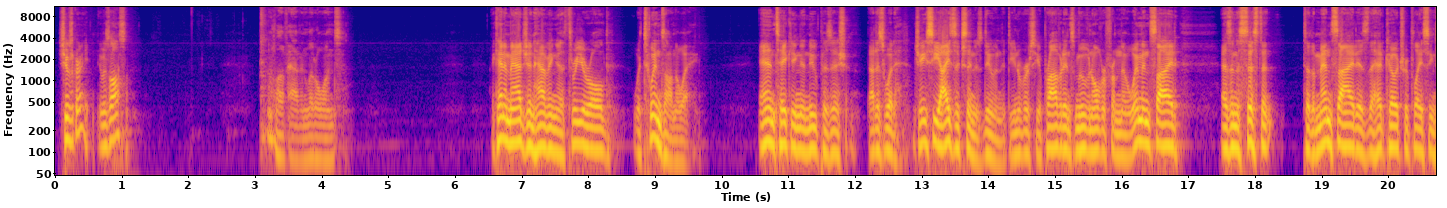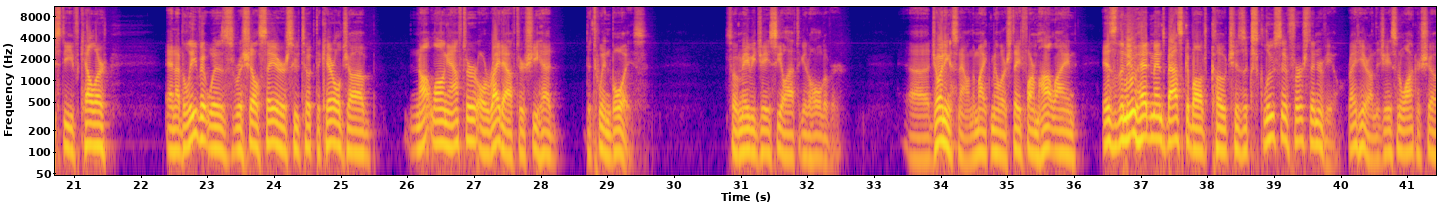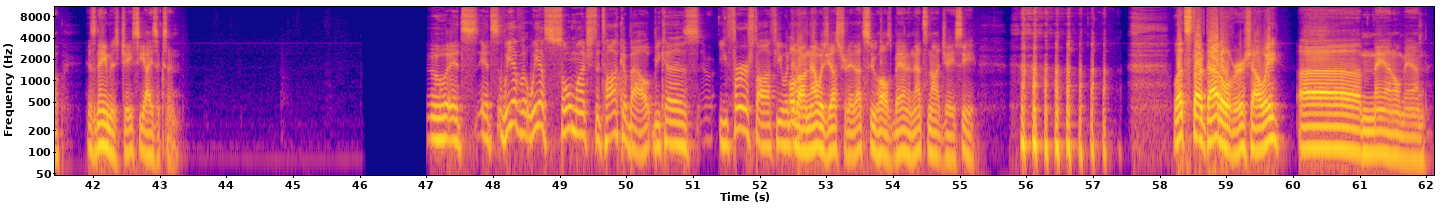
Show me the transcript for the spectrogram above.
She was great. It was awesome. I love having little ones. I can't imagine having a three year old with twins on the way and taking a new position. That is what J.C. Isakson is doing at the University of Providence, moving over from the women's side as an assistant to the men's side is the head coach replacing Steve Keller. And I believe it was Rochelle Sayers who took the Carroll job not long after or right after she had the twin boys. So maybe JC will have to get a hold of her. Uh, joining us now on the Mike Miller State Farm Hotline is the new head men's basketball coach, his exclusive first interview right here on the Jason Walker Show. His name is JC Isakson. It's it's we have we have so much to talk about because you first off you hold on that was yesterday that's Sue Hall's band and that's not JC. Let's start that over, shall we? Uh, man, oh man,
